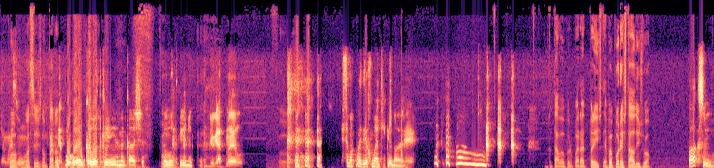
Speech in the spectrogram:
Tá mais Pô, um. Vocês não param... Acabou, acabou de cair na caixa. Acabou de cair na caixa. You got mail. Isso é uma comédia romântica, não é? É. Não estava preparado para isto. É para pôr este áudio, João? Claro que sim.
